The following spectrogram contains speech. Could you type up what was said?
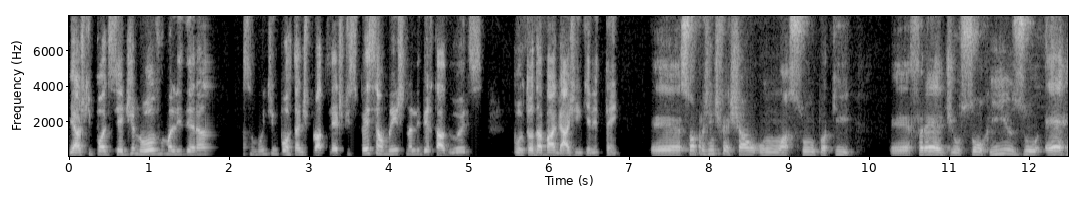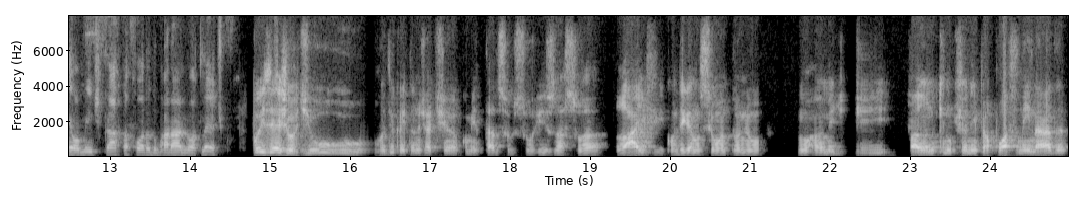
e acho que pode ser de novo uma liderança muito importante para o Atlético, especialmente na Libertadores, por toda a bagagem que ele tem. É, só para a gente fechar um assunto aqui, É, Fred, o sorriso é realmente carta fora do baralho no Atlético? Pois é, Jordi. O, Rodrigo Caetano já tinha comentado sobre o sorriso na sua live, quando ele anunciou o Antônio Mohamed, falando que não tinha nem proposta nem nada.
